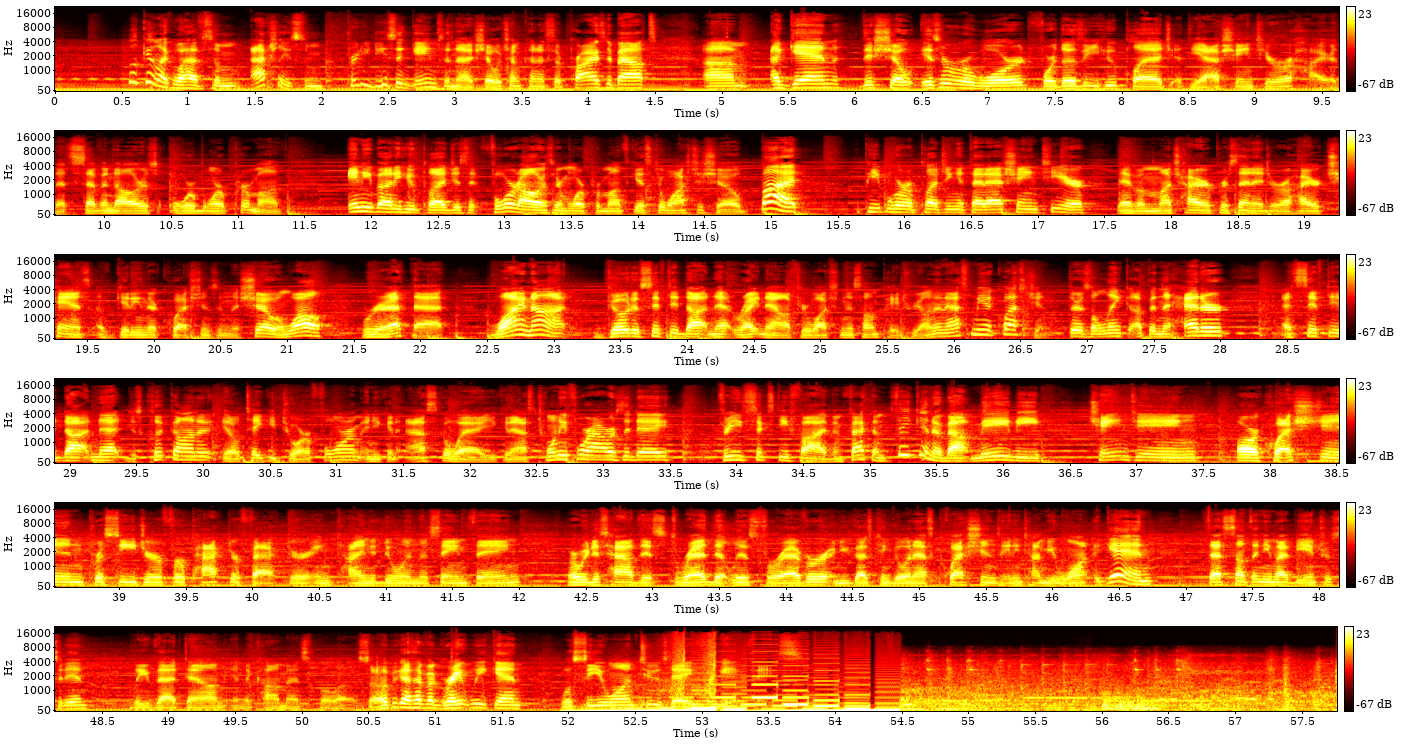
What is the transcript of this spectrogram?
looking like we'll have some actually some pretty decent games in that show, which I'm kind of surprised about. Um, again, this show is a reward for those of you who pledge at the Ask Shane tier or higher. That's seven dollars or more per month. Anybody who pledges at four dollars or more per month gets to watch the show, but people who are pledging at that Ask Shane tier, they have a much higher percentage or a higher chance of getting their questions in the show. And while we're at that, why not go to sifted.net right now if you're watching this on Patreon and ask me a question? There's a link up in the header at sifted.net. Just click on it, it'll take you to our forum, and you can ask away. You can ask 24 hours a day, 365. In fact, I'm thinking about maybe changing our question procedure for Pactor Factor and kind of doing the same thing, where we just have this thread that lives forever, and you guys can go and ask questions anytime you want. Again, if that's something you might be interested in, leave that down in the comments below. So I hope you guys have a great weekend. We'll see you on Tuesday for Game Face.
